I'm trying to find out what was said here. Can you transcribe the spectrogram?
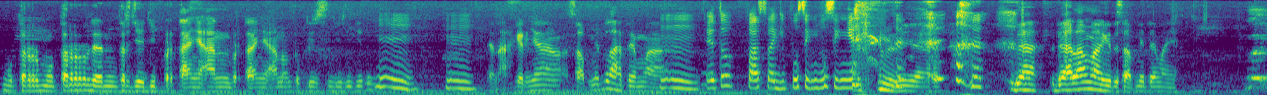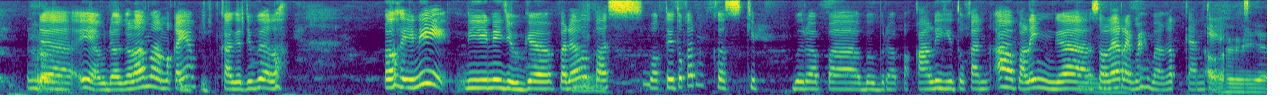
muter-muter dan terjadi pertanyaan-pertanyaan untuk diri sendiri gitu. Mm-mm, mm-mm, dan akhirnya submit lah tema. Mm-mm. itu pas lagi pusing-pusingnya. Udah udah lama gitu submit temanya udah iya udah agak lama makanya kaget juga loh oh ini di ini juga padahal pas waktu itu kan ke skip beberapa beberapa kali gitu kan. Ah paling enggak soalnya remeh banget kan oh kayak iya.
